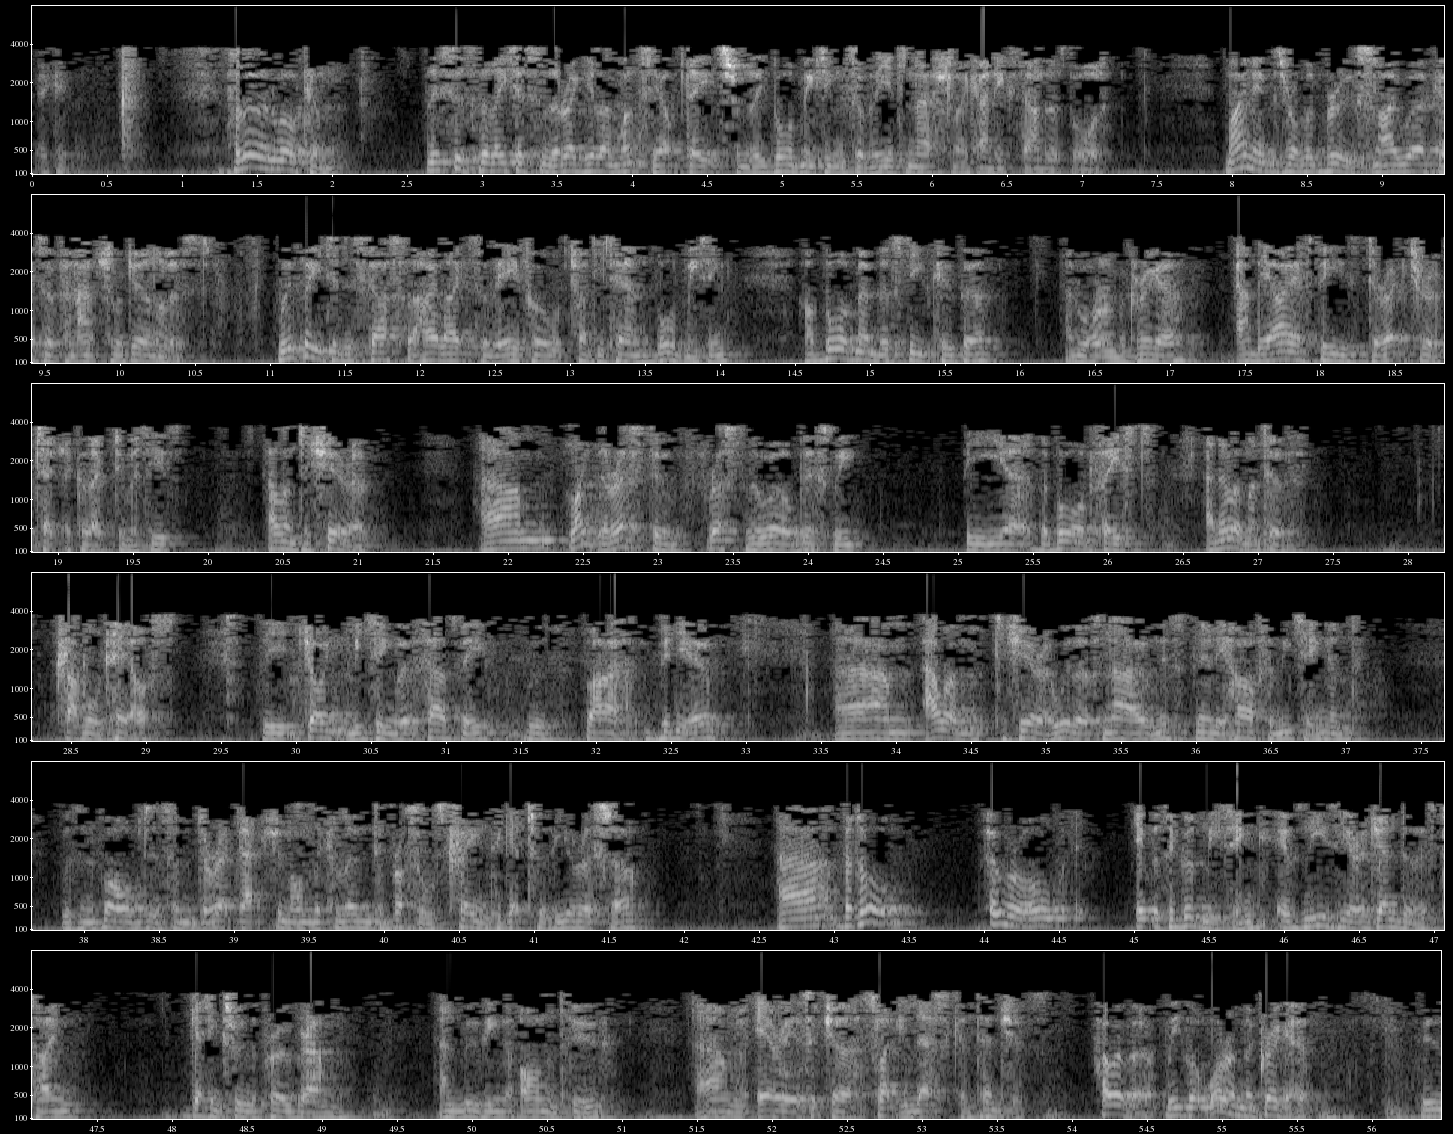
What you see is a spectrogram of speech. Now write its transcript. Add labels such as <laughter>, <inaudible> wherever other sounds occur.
Okay. Hello and welcome. This is the latest of the regular monthly updates from the board meetings of the International Accounting Standards Board. My name is Robert Bruce and I work as a financial journalist. With me to discuss the highlights of the April 2010 board meeting are board members Steve Cooper and Warren McGregor and the IASB's Director of Technical Activities, Alan Teixeira. Um, like the rest of rest of the world this week, the uh, the board faced an element of travel chaos the joint meeting with FASB was via video. Um, Alan Teixeira with us now missed nearly half the meeting and was involved in some direct action on the Cologne to Brussels train to get to the Eurostar. Uh, but all, overall, it was a good meeting. It was an easier agenda this time, getting through the programme and moving on to um, areas which are slightly less contentious. However, we've got Warren McGregor who,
